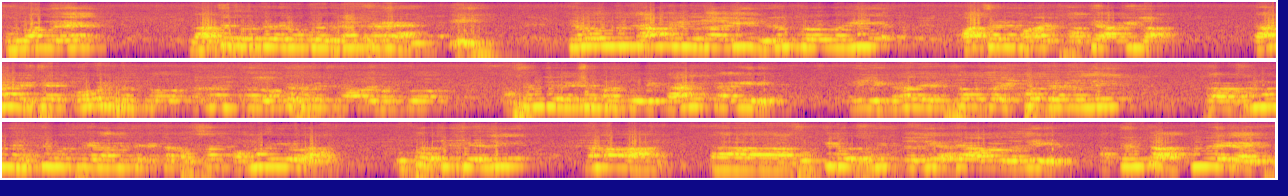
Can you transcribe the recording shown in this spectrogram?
ಸನ್ಮಾನ್ಯರೇ ರಾಜ್ಯ ಸರ್ಕಾರ ಹೇಳ್ತಾರೆ ಕೆಲವೊಂದು ಕಾರಣಗಳಿಂದಾಗಿ ನಿರಂತರವಾಗಿ ಆಚರಣೆ ಮಾಡಕ್ಕೆ ಸಾಧ್ಯ ಆಗಿಲ್ಲ. ಕಾರಣ ಇಷ್ಟೇ, ಕೋವಿಡ್ ಬಂತು, ತದನಂತರ ಲೋಕಸಭೆ ಚುನಾವಣೆ ಬಂತು, ಅಸೆಂಬ್ಲಿ ಎಲೆಕ್ಷನ್ ಬಂತು. ಈ ಕಾರಣಕ್ಕಾಗಿ ಇಲ್ಲಿ ಕಳೆದ ಎರಡ್ ಸಾವಿರದ ಇಪ್ಪತ್ತೆರಡರಲ್ಲಿ ಸನ್ಮಾನ್ಯ ಮುಖ್ಯಮಂತ್ರಿಗಳಾಗಿರ್ತಕ್ಕಂಥ ಬಸವರಾಜ ಬೊಮ್ಮಾಯಿಯವರ ಉಪಸ್ಥಿತಿಯಲ್ಲಿ ನಮ್ಮ ಸುತ್ತಿಗೂರು ಸಮೀಪದಲ್ಲಿ ಅದೇ ಆವರಣದಲ್ಲಿ ಅತ್ಯಂತ ಅತ್ಯುದಯ ಆಯಿತು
